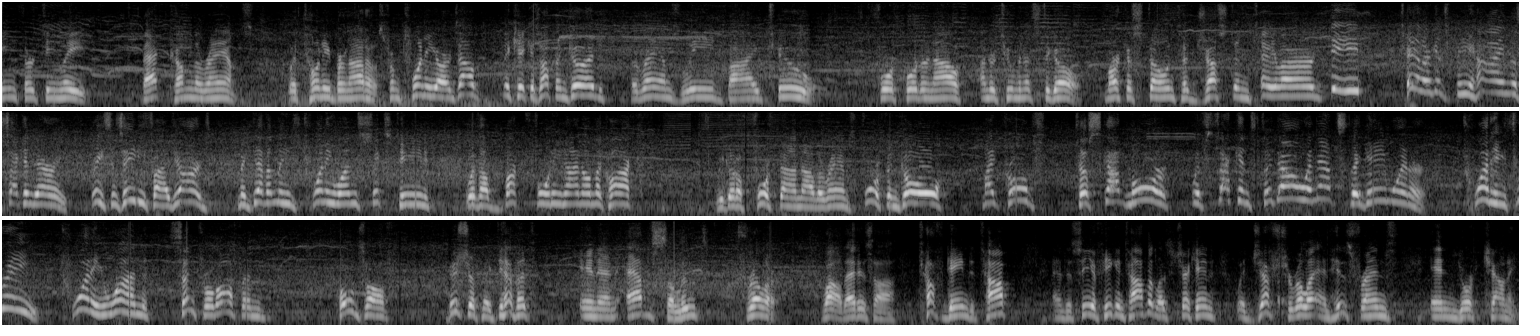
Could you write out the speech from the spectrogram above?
13 lead. Back come the Rams with Tony Bernados from 20 yards out. The kick is up and good. The Rams lead by two. Fourth quarter now, under two minutes to go. Marcus Stone to Justin Taylor, deep. Taylor gets behind the secondary, races 85 yards. McDevitt leads 21-16 with a buck 49 on the clock. We go to fourth down now. The Rams fourth and goal. Mike Probst to Scott Moore with seconds to go, and that's the game winner. 23-21. Central Dauphin holds off Bishop McDevitt in an absolute thriller. Wow, that is a tough game to top. And to see if he can top it, let's check in with Jeff Sharilla and his friends in York County.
